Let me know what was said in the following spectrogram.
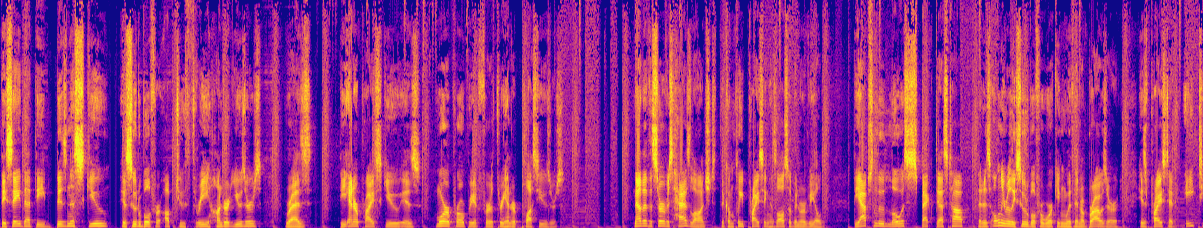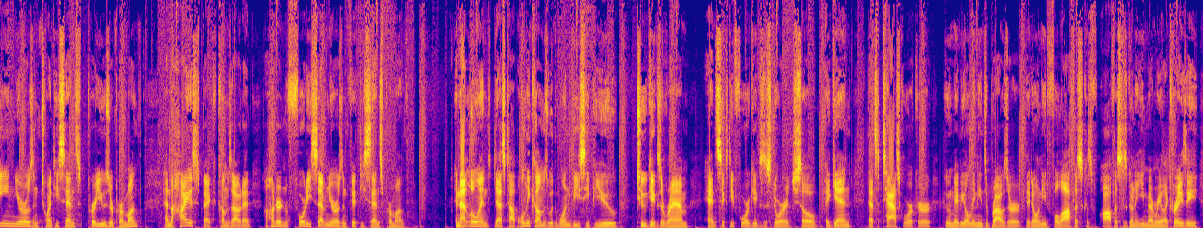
They say that the business SKU is suitable for up to 300 users, whereas the Enterprise SKU is more appropriate for 300 plus users. Now that the service has launched, the complete pricing has also been revealed. The absolute lowest spec desktop that is only really suitable for working within a browser is priced at 18 euros and 20 cents per user per month, and the highest spec comes out at 147 euros and 50 cents per month. And that low end desktop only comes with one vCPU, 2 gigs of RAM, and 64 gigs of storage. So again, that's a task worker who maybe only needs a browser. They don't need full Office because Office is going to eat memory like crazy.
